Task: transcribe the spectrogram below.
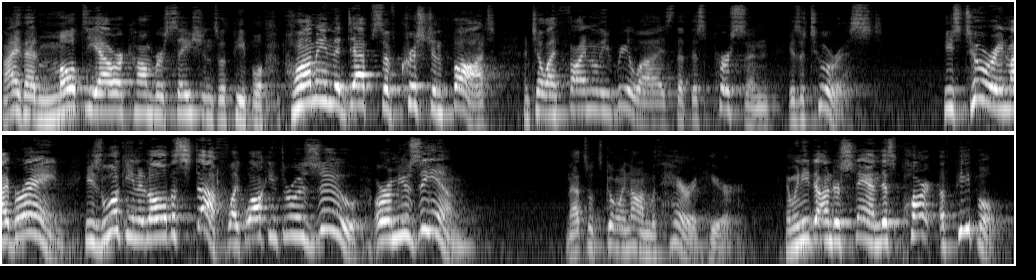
I've had multi hour conversations with people, plumbing the depths of Christian thought until I finally realized that this person is a tourist. He's touring my brain. He's looking at all the stuff, like walking through a zoo or a museum. And that's what's going on with Herod here. And we need to understand this part of people.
